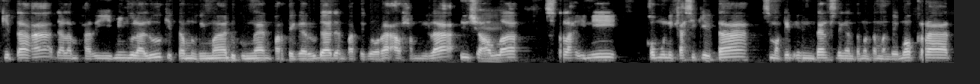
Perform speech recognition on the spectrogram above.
kita dalam hari Minggu lalu kita menerima dukungan Partai Garuda dan Partai Gelora. Alhamdulillah, insya Allah setelah ini komunikasi kita semakin intens dengan teman-teman Demokrat,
